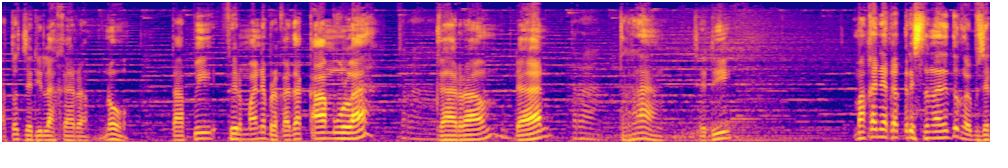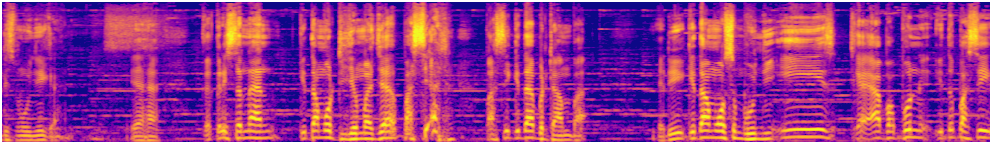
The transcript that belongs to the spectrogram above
atau jadilah garam. No, tapi firmannya berkata kamulah Terang. garam dan Terang. terang. Jadi makanya kekristenan itu nggak bisa disembunyikan. Yes. Ya, kekristenan kita mau diem aja pasti ada, pasti kita berdampak. Jadi kita mau sembunyi kayak apa pun itu pasti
